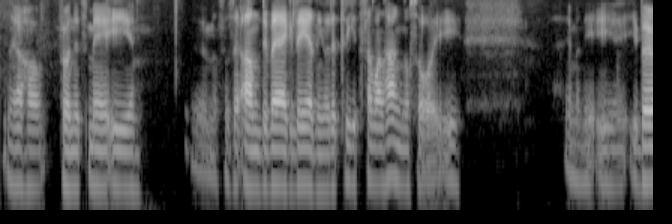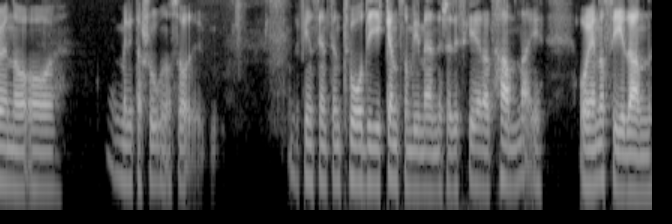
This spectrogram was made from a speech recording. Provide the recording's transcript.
när jag har funnits med i eh, man ska säga, andlig vägledning och retreatsammanhang och så i, menar, i, i, i bön och, och, meditation och så. Det finns egentligen två diken som vi människor riskerar att hamna i. å ena sidan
